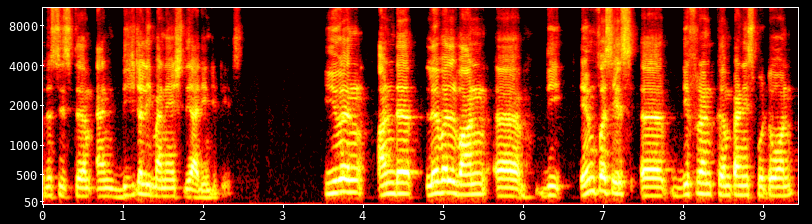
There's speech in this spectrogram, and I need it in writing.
to the system and digitally manage their identities. Even under level one, uh, the emphasis uh, different companies put on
